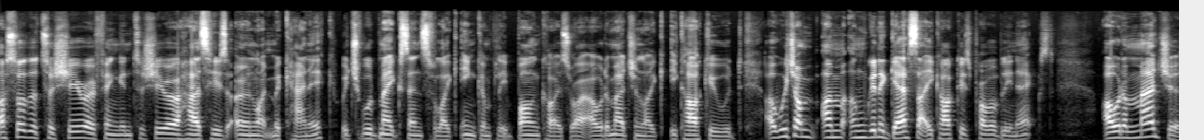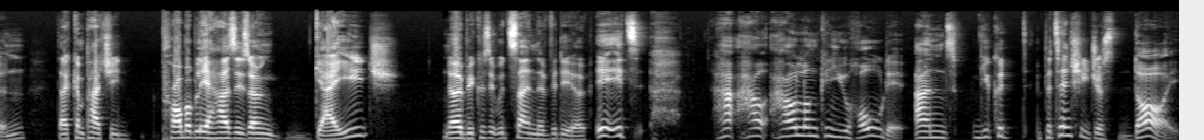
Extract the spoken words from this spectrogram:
I saw the Toshiro thing and Toshiro has his own like mechanic, which would make sense for like incomplete Bankais, right? I would imagine like Ikkaku would, uh, which I'm, I'm, I'm to guess that Ikkaku is probably next. I would imagine that Kenpachi probably has his own gauge. No, because it would say in the video. It, it's how how how long can you hold it? And you could potentially just die.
